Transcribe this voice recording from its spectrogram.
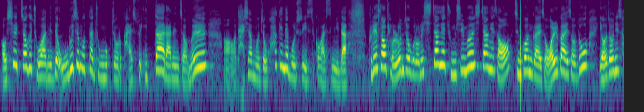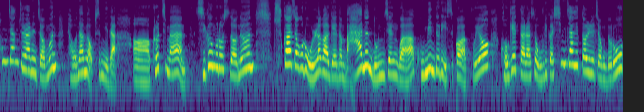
어, 실적이 좋았는데 오르지 못한 종목 쪽으로 갈 수 있다라는 점을 어, 다시 한번 좀 확인해 볼 수 있을 것 같습니다. 그래서 결론적으로는 시장의 중심은 시장에서 증권가에서 월가에서도 여전히 성장주라는 점은 변함이 없습니다. 어, 그렇지만 지금으로서는 추가적으로 올라가기에는 많은 논쟁과 고민들이 있을 것 같고요. 거기에 따라서 우리가 심장이 떨릴 정도로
